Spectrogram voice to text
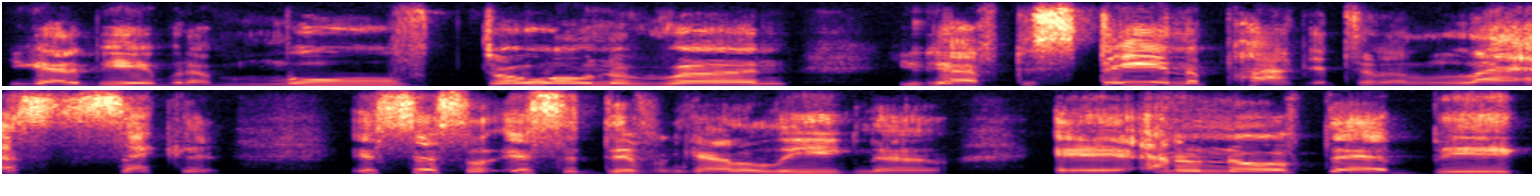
You got to be able to move, throw on the run. You have to stay in the pocket to the last second. It's just a it's a different kind of league now, and I don't know if that big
